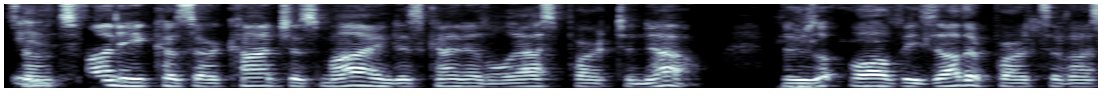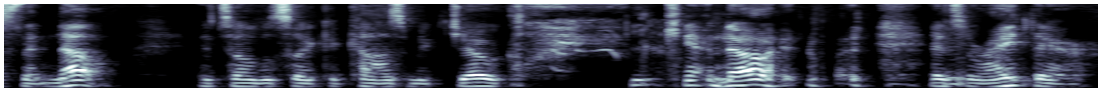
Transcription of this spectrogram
So it's, it's funny because our conscious mind is kind of the last part to know. There's all these other parts of us that know it's almost like a cosmic joke. You can't know it but it's right there.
